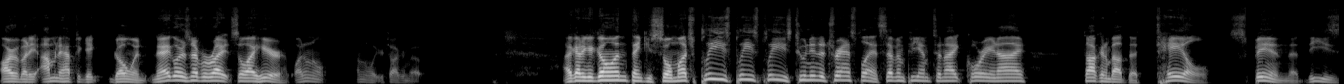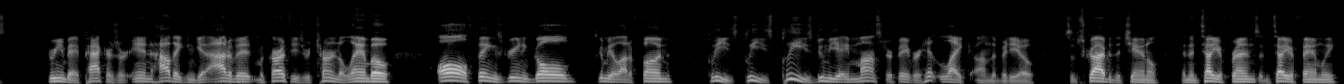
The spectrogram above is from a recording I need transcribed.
All right, everybody, I'm gonna have to get going. Nagler's never right, so I hear. Well, I don't know. I don't know what you're talking about. I got to get going. Thank you so much. Please, please, please tune into Transplant 7 p.m. tonight. Corey and I talking about the tail spin that these Green Bay Packers are in, how they can get out of it. McCarthy's return to Lambeau, all things green and gold. It's to be a lot of fun. Please, please, please do me a monster favor. Hit like on the video, subscribe to the channel, and then tell your friends and tell your family.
